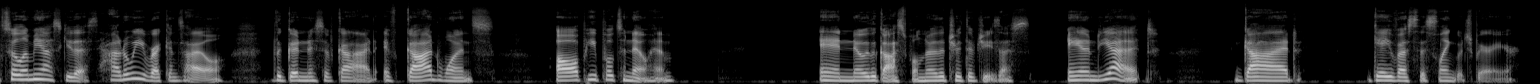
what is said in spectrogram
So let me ask you this How do we reconcile the goodness of God if God wants all people to know him and know the gospel, know the truth of Jesus, and yet God gave us this language barrier?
